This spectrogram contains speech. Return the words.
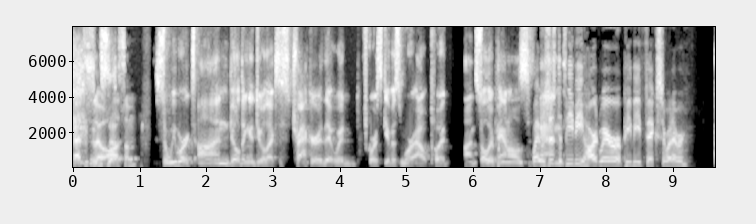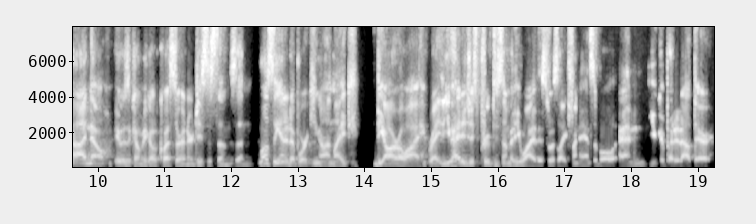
That's so So- awesome. so we worked on building a dual axis tracker that would, of course, give us more output on solar panels. Wait, was this the PB hardware or PB fix or whatever? Uh, no, it was a company called Questar Energy Systems, and mostly ended up working on like the ROI. Right, you had to just prove to somebody why this was like financeable, and you could put it out there.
